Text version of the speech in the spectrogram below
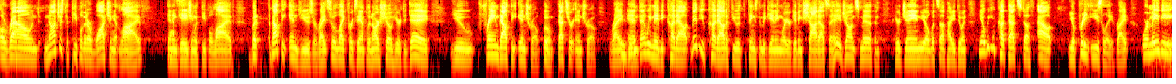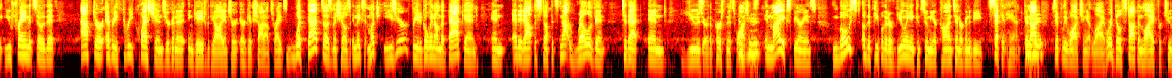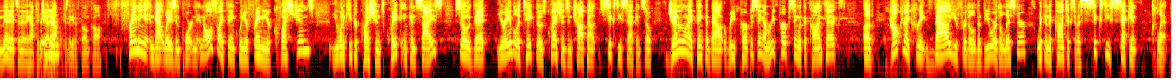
around not just the people that are watching it live and yes. engaging with people live, but about the end user, right? So, like, for example, in our show here today, you framed out the intro. Boom, that's your intro, right? Mm-hmm. And then we maybe cut out, maybe you cut out a few things in the beginning where you're giving shout outs to, hey, John Smith, and here, Jane, you know, what's up? How you doing? You know, we can cut that stuff out, you know, pretty easily, right? Or maybe mm-hmm. you frame it so that after every three questions, you're going to engage with the audience or, or give shout outs, right? So what that does, Michelle, is it makes it much easier for you to go in on the back end and edit out the stuff that's not relevant to that end user, the person that's watching. Mm-hmm. In my experience, most of the people that are viewing and consuming your content are going to be secondhand. They're mm-hmm. not typically watching it live, or they'll stop in live for two minutes and then they have to jet mm-hmm. out because they get a phone call. Framing it in that way is important. And also, I think when you're framing your questions, you want to keep your questions quick and concise so that you're able to take those questions and chop out 60 seconds. So, generally, when I think about repurposing, I'm repurposing with the context of how can I create value for the, the viewer, the listener, within the context of a 60 second clip.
